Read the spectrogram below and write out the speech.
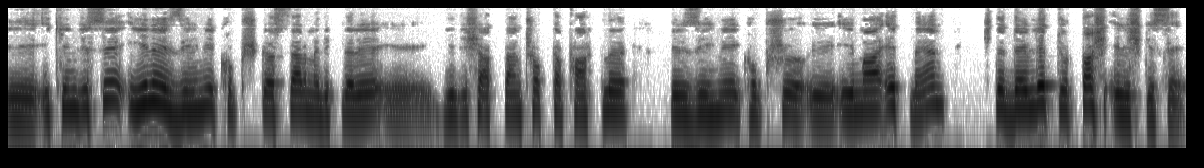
E, ikincisi yine zihni kopuş göstermedikleri e, gidişattan çok da farklı bir zihni kopuşu e, ima etmeyen işte devlet yurttaş ilişkisi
